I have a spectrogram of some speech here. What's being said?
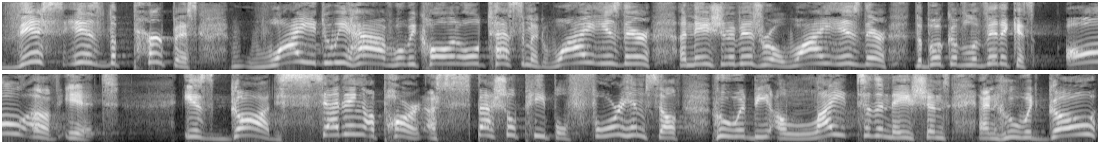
This is the purpose. Why do we have what we call an Old Testament? Why is there a nation of Israel? Why is there the book of Leviticus? All of it is God setting apart a special people for himself who would be a light to the nations and who would go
